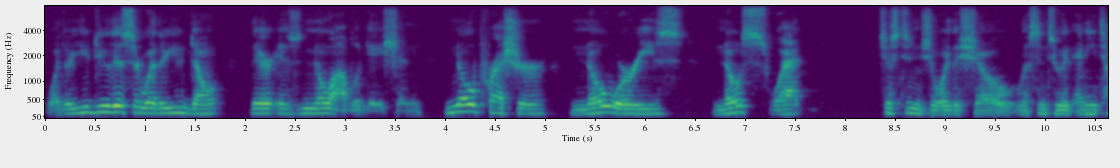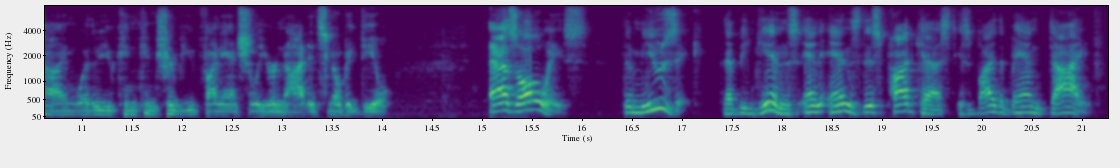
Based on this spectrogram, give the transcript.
whether you do this or whether you don't, there is no obligation, no pressure, no worries, no sweat. Just enjoy the show. Listen to it anytime, whether you can contribute financially or not. It's no big deal. As always, the music that begins and ends this podcast is by the band Dive.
